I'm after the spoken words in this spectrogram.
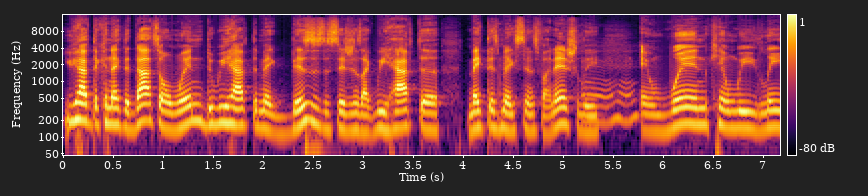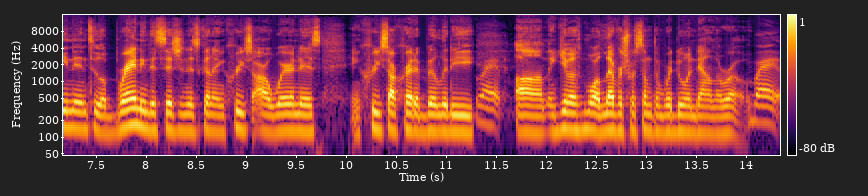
you have to connect the dots on when do we have to make business decisions like we have to make this make sense financially Mm-hmm. and when can we lean into a branding decision that's going to increase our awareness increase our credibility Right. um, and give us more leverage for something we're doing down the road Right.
